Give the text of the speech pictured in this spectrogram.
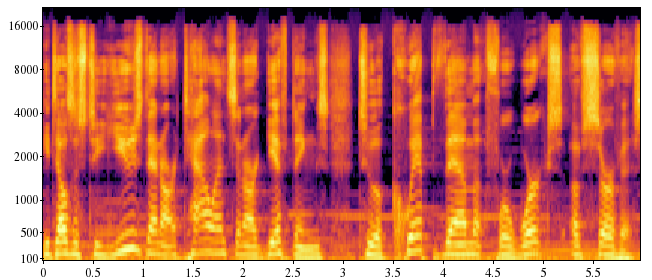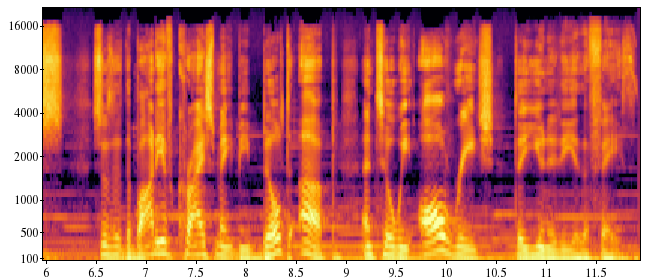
he tells us to use then our talents and our giftings to equip them for works of service, so that the body of Christ may be built up until we all reach the unity of the faith.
